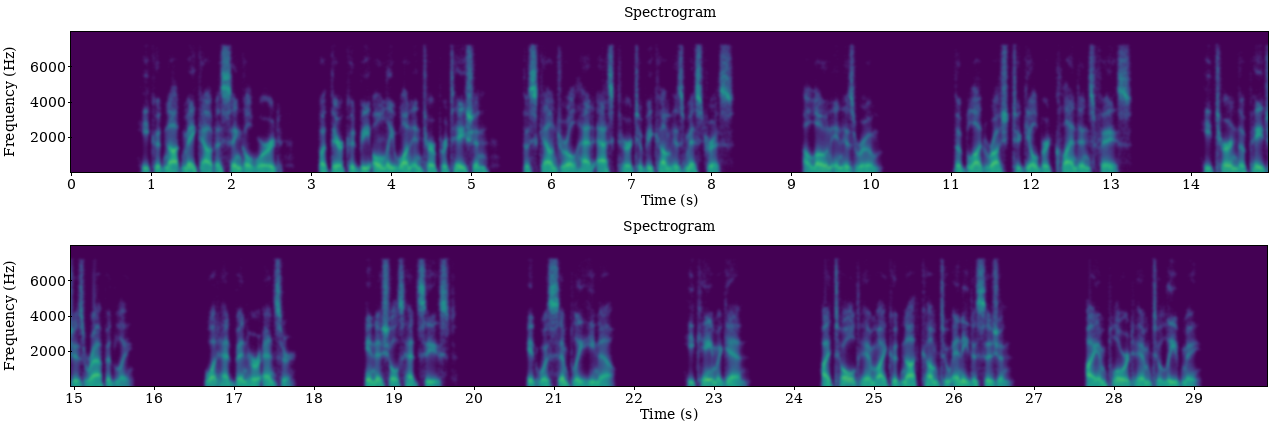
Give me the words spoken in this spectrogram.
He could not make out a single word, but there could be only one interpretation, the scoundrel had asked her to become his mistress. Alone in his room. The blood rushed to Gilbert Clandon's face. He turned the pages rapidly. What had been her answer? Initials had ceased. It was simply he now. He came again. I told him I could not come to any decision. I implored him to leave me.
